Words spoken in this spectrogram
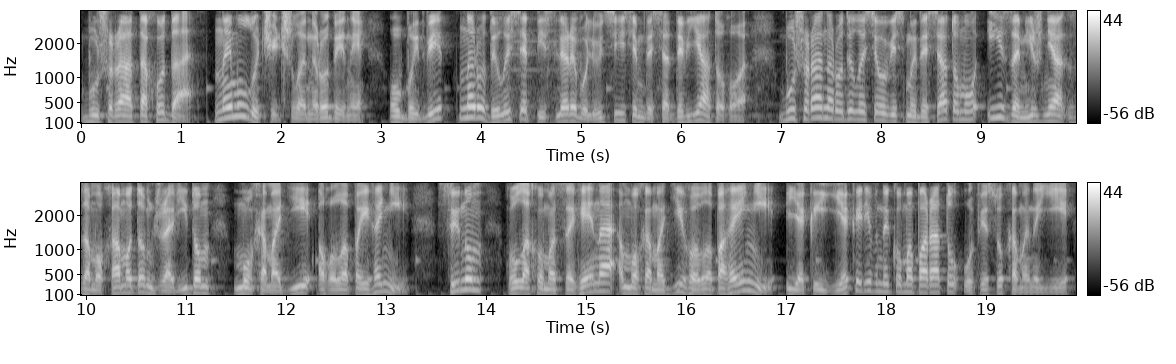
Бушра та Хода, наймолодші члени родини, обидві народилися після революції 79-го. Бушра народилася у 80-му і заміжня за Мохаммадом Джавідом Мохамаді Голапайгані, сином Голахомасегена Мохамаді Голапагайні, який є керівником апарату офісу Хаменеї.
